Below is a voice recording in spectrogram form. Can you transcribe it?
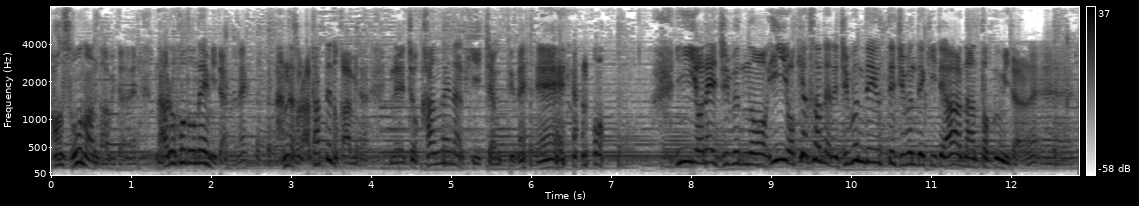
あ、そうなんだ、みたいなね。なるほどね、みたいなね。なんだそれ当たってんのか？みたいな。ね、ちょ、考えながら聞いちゃうっていうね。えー、あの、いいよね、自分の、いいお客さんだよね。自分で言って自分で聞いて、ああ、納得、みたいなね。えー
